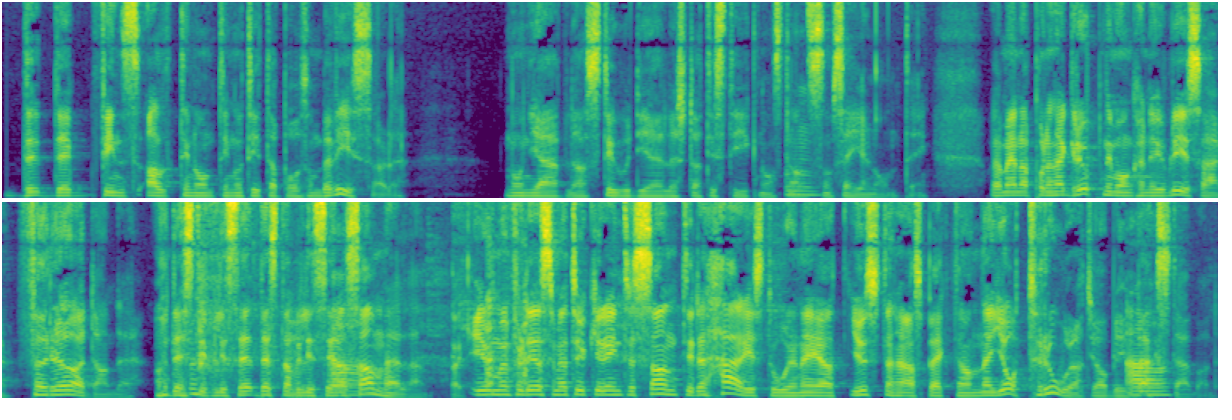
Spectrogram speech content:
det, det finns alltid någonting att titta på som bevisar det. Någon jävla studie eller statistik någonstans som säger någonting. Och jag menar, på den här gruppnivån kan det ju bli så här förödande och destabilisera, destabilisera samhällen. Jo, men för det som jag tycker är intressant i den här historien är att just den här aspekten om när jag tror att jag har blivit backstabbad.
